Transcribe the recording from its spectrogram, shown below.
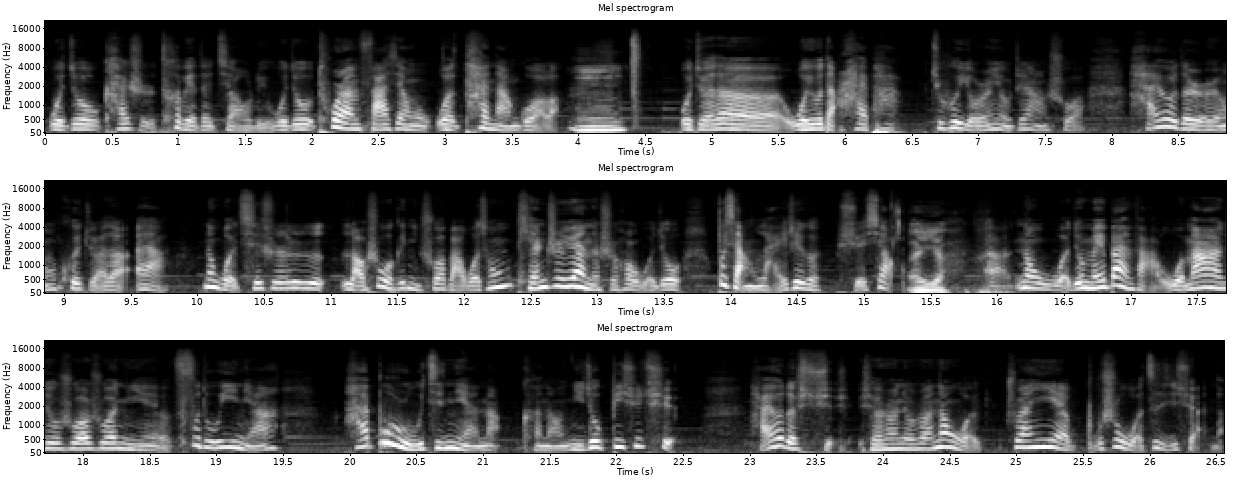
我就开始特别的焦虑，我就突然发现我我太难过了，嗯，我觉得我有点害怕，就会有人有这样说，还有的人会觉得，哎呀。”那我其实老师，我跟你说吧，我从填志愿的时候我就不想来这个学校。哎呀，啊，那我就没办法。我妈妈就说说你复读一年，还不如今年呢，可能你就必须去。还有的学学生就说，那我专业不是我自己选的，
